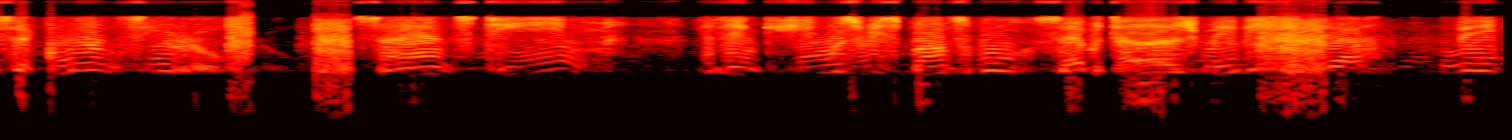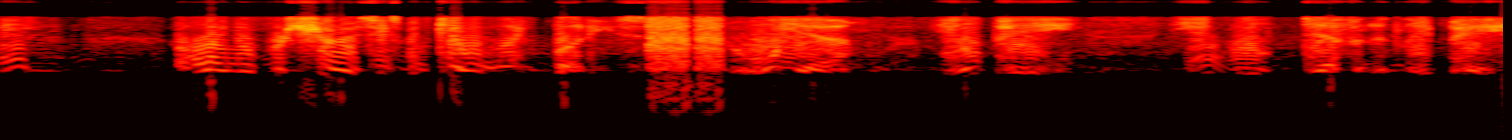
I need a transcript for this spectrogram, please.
was at ground zero. Science team? You think he was responsible? Sabotage, maybe? Yeah, maybe. All I know for sure is he's been killing my buddies. Oh yeah, he'll pay. He will definitely pay.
